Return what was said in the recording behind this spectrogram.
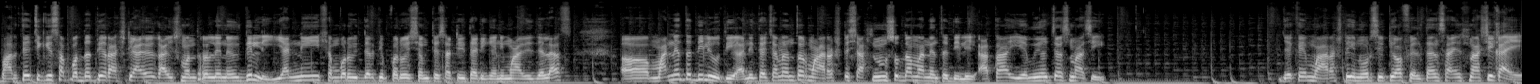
भारतीय चिकित्सा पद्धती राष्ट्रीय आयोग आयुष मंत्रालय नवी दिल्ली यांनी शंभर विद्यार्थी प्रवेश क्षमतेसाठी त्या ठिकाणी महाविद्यालयास मान्यता दिली होती आणि त्याच्यानंतर महाराष्ट्र शासनानं सुद्धा मान्यता दिली. आता M U H S Nashik जे काही Maharashtra university of health and science Nashik आहे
